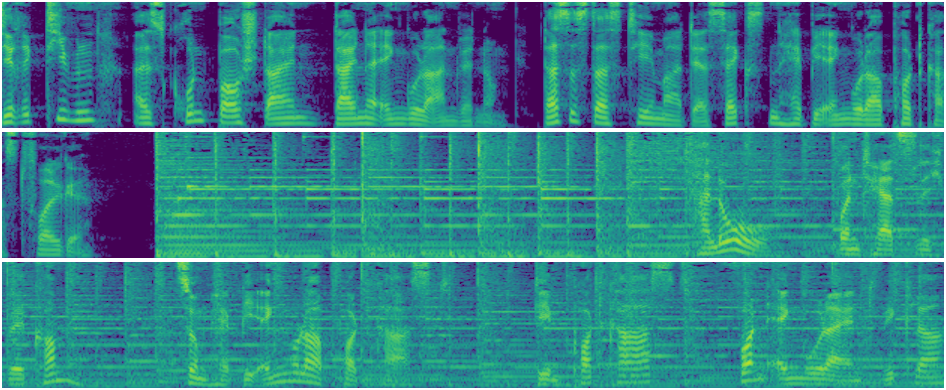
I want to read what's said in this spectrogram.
Direktiven als Grundbaustein deiner Angular-Anwendung. Das ist das Thema der sechsten Happy Angular Podcast-Folge. Hallo und herzlich willkommen zum Happy Angular Podcast, dem Podcast von Angular Entwickler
